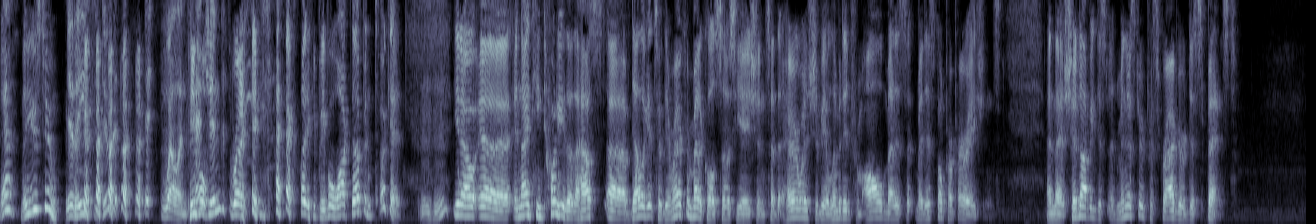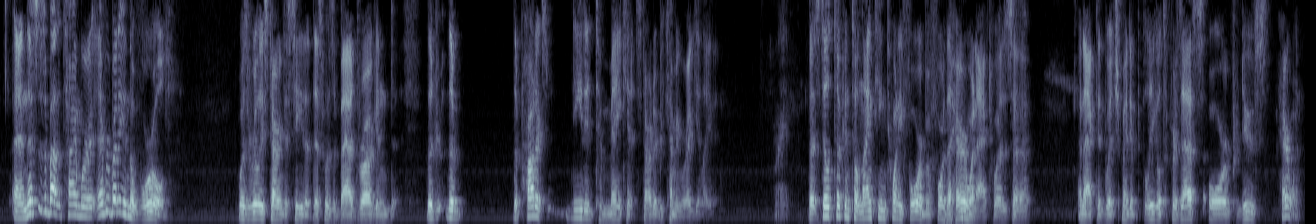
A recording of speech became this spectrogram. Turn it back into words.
Yeah, they used to. Yeah, they used to do it. It- well People, intentioned. right? Exactly. People walked up and took it. You know, uh, in 1920, though, the House uh, of Delegates of the American Medical Association said that heroin should be eliminated from all medici- medicinal preparations, and that it should not be dis- administered, prescribed, or dispensed. And this is about the time where everybody in the world was really starting to see that this was a bad drug, and the the the products needed to make it started becoming regulated. Right. But it still took until 1924 before the Heroin Act was uh, enacted, which made it legal to possess or produce heroin.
